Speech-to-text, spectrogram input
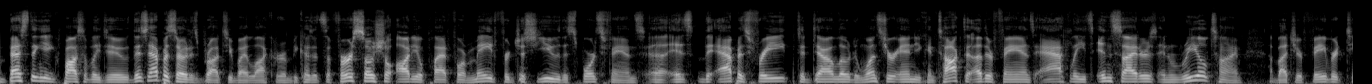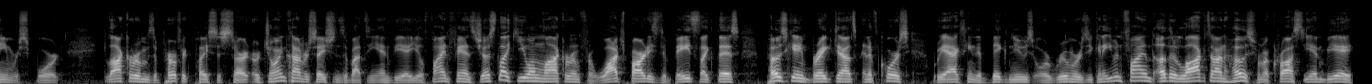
best thing you could possibly do. This episode is brought to you by Locker Room because it's the first social audio platform made for just you, the sports fans. Uh, it's the app is free to download, and once you're in, you can talk to other fans, athletes, insiders in real time about your favorite team or sport. Locker Room is a perfect place to start or join conversations about the NBA. You'll find fans just like you on Locker Room for watch parties, debates like this, post game breakdowns, and of course, reacting to big news or rumors. You can even find other locked on hosts from across the NBA.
